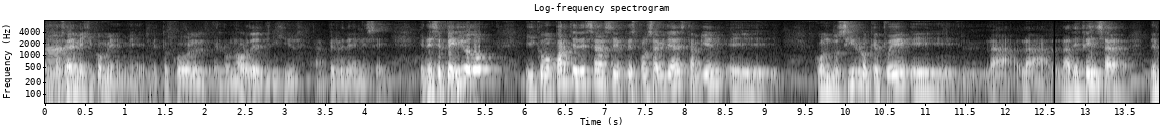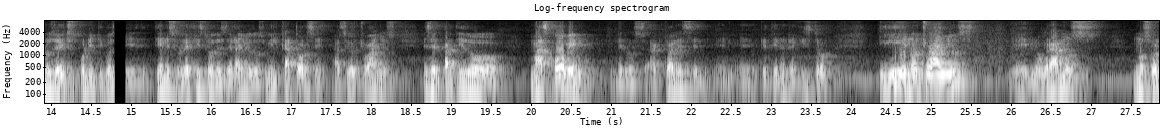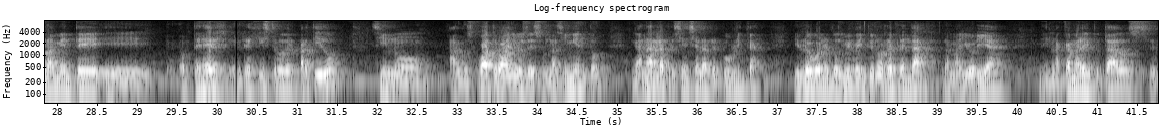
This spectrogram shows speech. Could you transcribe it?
en la Ciudad de México, me, me, tocó el, honor de dirigir al PRD en ese, en ese periodo. Y como parte de esas eh, responsabilidades también eh, conducir lo que fue eh, la, defensa de los derechos políticos. tiene su registro desde el año 2014, hace ocho años. Es el partido más joven de los actuales que tienen registro y en ocho años eh, logramos no solamente eh, obtener el registro del partido, sino a los cuatro años de su nacimiento ganar la presidencia de la República y luego en el 2021 refrendar la mayoría en la Cámara de Diputados,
